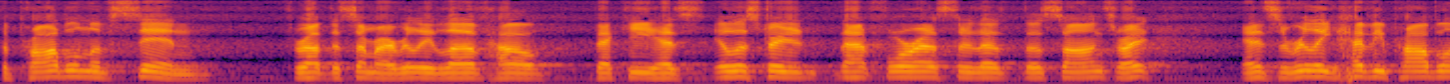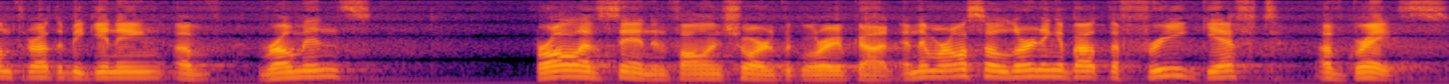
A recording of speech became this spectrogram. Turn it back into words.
the problem of sin throughout the summer. I really love how Becky has illustrated that for us through those, those songs, right? And it's a really heavy problem throughout the beginning of Romans. For all have sinned and fallen short of the glory of God. And then we're also learning about the free gift of grace.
